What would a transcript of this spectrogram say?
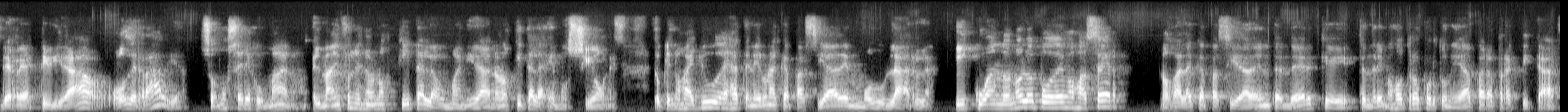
reactividad o de rabia. Somos seres humanos. El mindfulness no nos quita la humanidad, no nos quita las emociones. Lo que nos ayuda es a tener una capacidad de modularla. Y cuando no lo podemos hacer, nos da la capacidad de entender que tendremos otra oportunidad para practicar,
